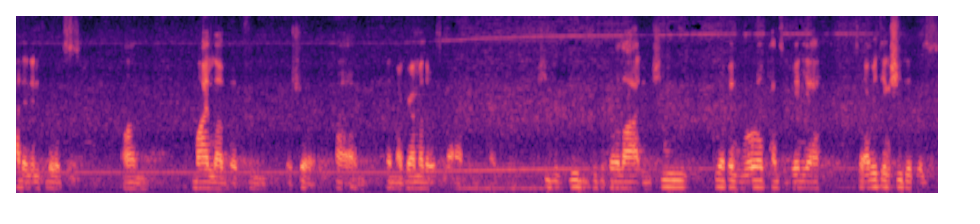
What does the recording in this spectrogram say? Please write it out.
had an influence on my love of food for sure. Um, and my grandmother was that. She would, would visit her a lot, and she grew up in rural Pennsylvania, so everything she did was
